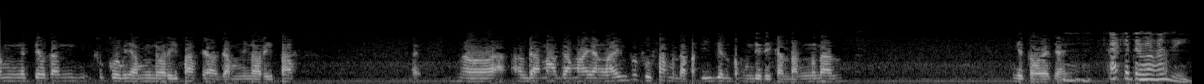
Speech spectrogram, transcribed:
mengecilkan suku yang minoritas ya, agama minoritas. Eh, Agama-agama yang lain tuh susah mendapat izin untuk mendirikan bangunan. Gitu aja. Oke, terima kasih.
